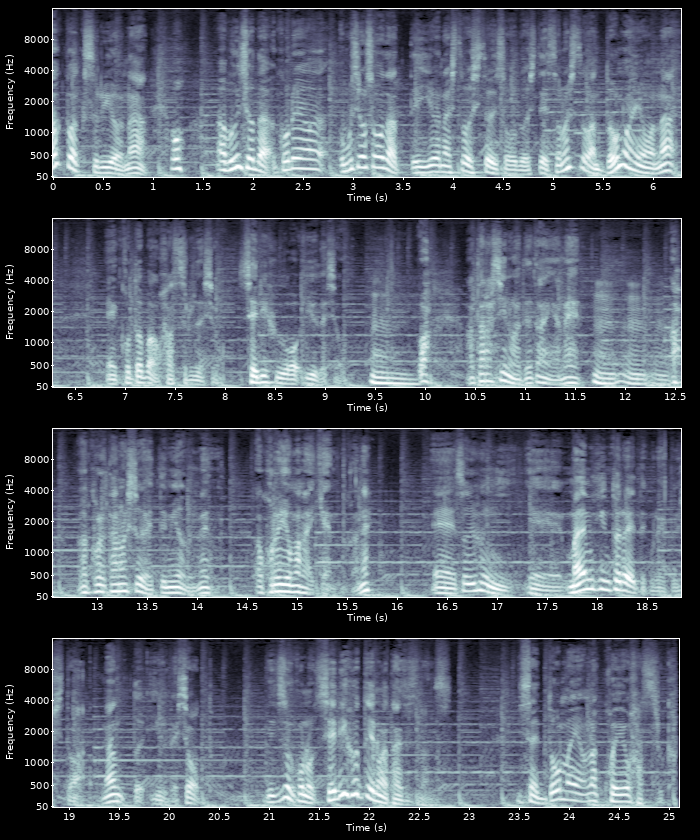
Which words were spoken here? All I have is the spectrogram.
ワクワクするようなおあ文章だこれは面白そうだっていうような人を一人想像してその人はどのような言葉を発するでしょう。セリフを言うでしょう、うん、わ新しいのが出たんやね、うんうんうん、ああこれ楽しそうやってみようだね。あこれ読まないけんとかね、えー、そういうふうに、えー、前向きに捉えてくれる人は何と言うでしょうと。で実はこのセリフっていうのが大切なんです。実際どのような声を発するか。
